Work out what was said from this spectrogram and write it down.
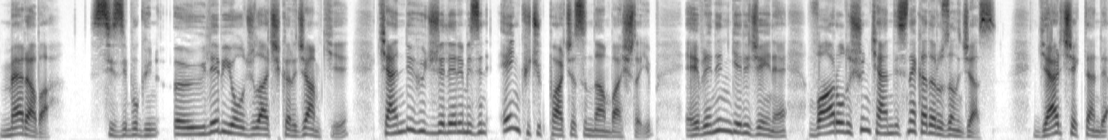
Merhaba. Sizi bugün öyle bir yolculuğa çıkaracağım ki, kendi hücrelerimizin en küçük parçasından başlayıp, evrenin geleceğine, varoluşun kendisine kadar uzanacağız. Gerçekten de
